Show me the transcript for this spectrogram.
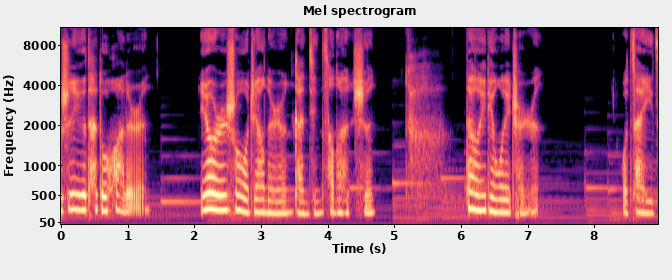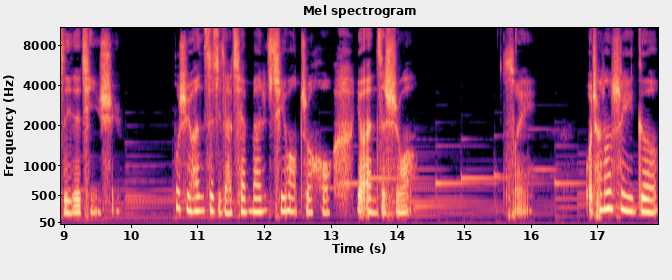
不是一个太多话的人，也有人说我这样的人感情藏得很深。但有一点我得承认，我在意自己的情绪，不喜欢自己在千般期望之后又暗自失望。所以，我常常是一个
